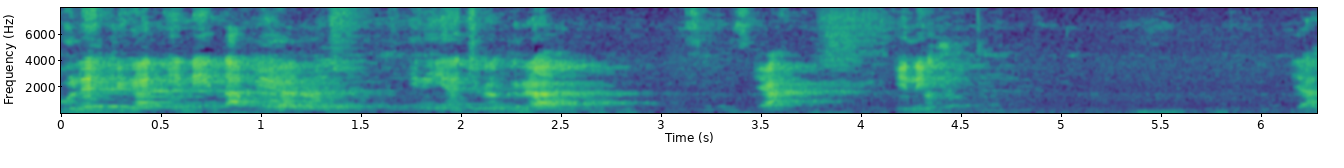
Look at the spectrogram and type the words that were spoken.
boleh dengan ini tapi harus ininya juga gerak. Ya ini. Ya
